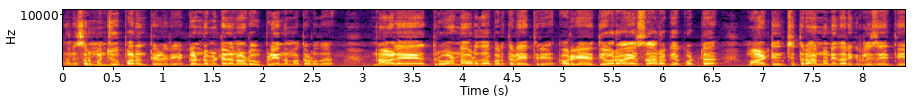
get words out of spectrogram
ನನ್ನ ಹೆಸರು ಮಂಜು ಉಪ್ಪಾರ್ ಅಂತ ಹೇಳಿರಿ. ಗಂಡು ಮೆಟ್ಟದ ನಾಡು ಹುಬ್ಳಿಯಿಂದ ಮಾತಾಡೋದು. ನಾಳೆ ಧ್ರುವಣ್ಣ ಅವ್ರದ ಬರ್ತಡೇ ಐತ್ರಿ. ಅವ್ರಿಗೆ ದೇವರ ಆಯಸ್ಸ ಆರೋಗ್ಯ ಕೊಟ್ಟ ಮಾರ್ಟಿನ್ ಚಿತ್ರ ಹನ್ನೊಂದನೇ ತಾರೀಕು ರಿಲೀಸ್ ಐತಿ.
